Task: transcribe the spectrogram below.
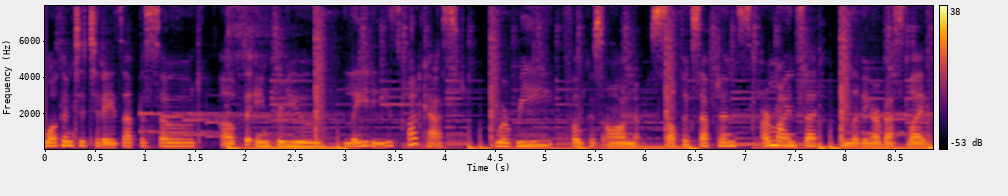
Welcome to today's episode of the Aim for You Ladies podcast, where we focus on self acceptance, our mindset, and living our best life.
